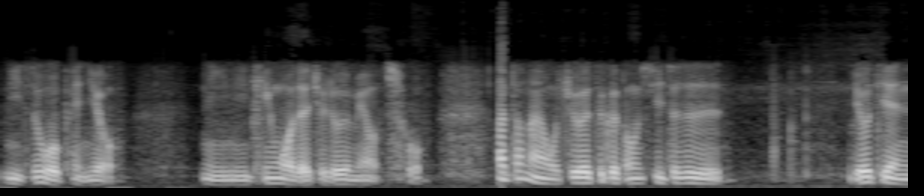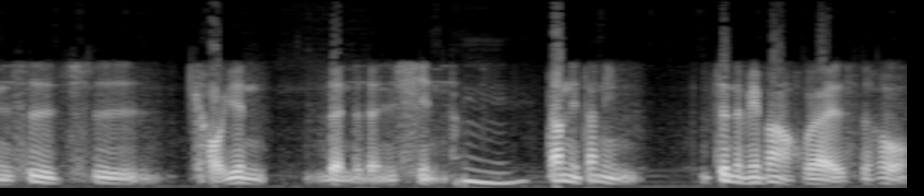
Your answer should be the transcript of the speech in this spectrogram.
你是我朋友，你你听我的绝对没有错。那当然，我觉得这个东西就是有点是是考验人的人性，嗯，当你当你真的没办法回来的时候。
